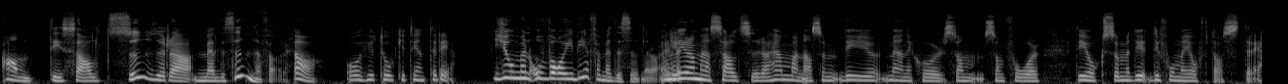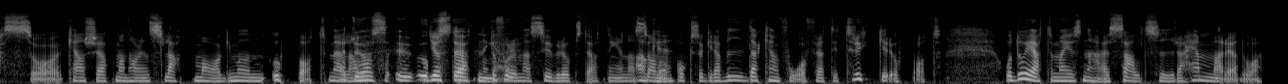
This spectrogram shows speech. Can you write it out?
antisaltsyra mediciner för? Ja, och hur tokigt är inte det? Jo, men och vad är det för mediciner? Då? Men det är de här saltsyrahämmarna. Som, det är ju människor som, som får... Det, är också, men det, det, får man ju ofta av stress och kanske att man har en slapp magmun uppåt. Mellan, att du har uppstötningar? Det, då får du de här sura uppstötningarna okay. som också gravida kan få för att det trycker uppåt. Och då äter man ju såna här saltsyrahämmare då,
